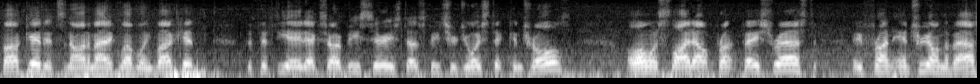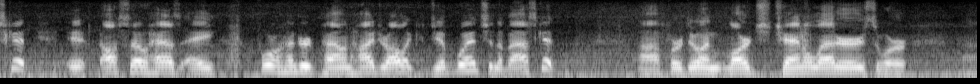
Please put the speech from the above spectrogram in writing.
bucket. It's an automatic leveling bucket. The 58 XRB series does feature joystick controls along with slide out front face rest, a front entry on the basket. It also has a 400 pound hydraulic jib winch in the basket uh, for doing large channel letters or uh,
